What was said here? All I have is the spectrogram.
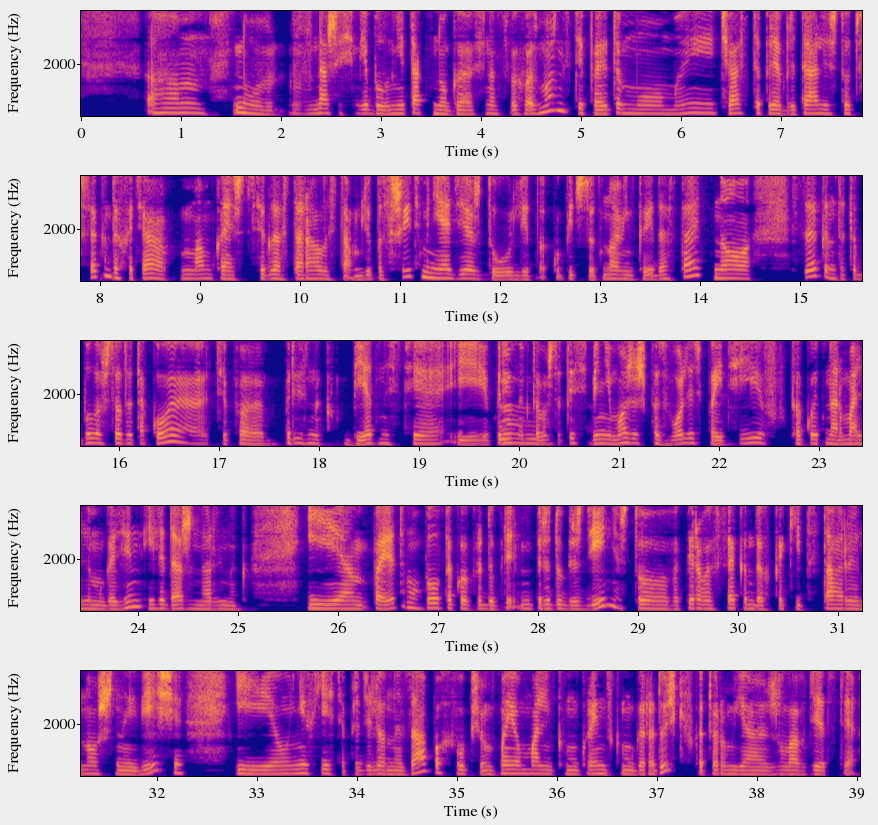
ну, в нашей семье было не так много финансовых возможностей, поэтому мы часто приобретали что-то в секондах, хотя мама, конечно, всегда старалась там либо сшить мне одежду, либо купить что-то новенькое и достать, но секонд это было что-то такое, типа признак бедности и признак mm-hmm. того, что ты себе не можешь позволить пойти в какой-то нормальный магазин или даже на рынок. И поэтому было такое предубеждение, что, во-первых, в секондах какие-то старые ношенные вещи, и у них есть определенный запах. В общем, в моем маленьком украинском городочке, в котором я жила в детстве,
